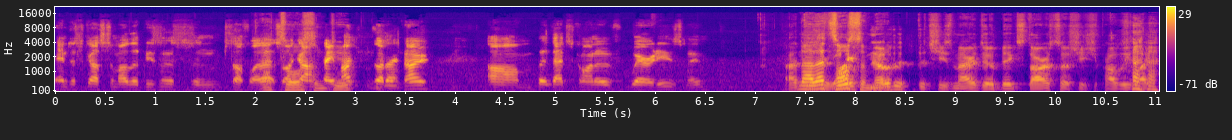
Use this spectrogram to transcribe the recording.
and discuss some other business and stuff like That's that. So awesome, I can't say dude. much I don't know. Um, but that's kind of where it is, man. Uh, No, that's your wife awesome, Know that, that she's married to a big star, so she should probably like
